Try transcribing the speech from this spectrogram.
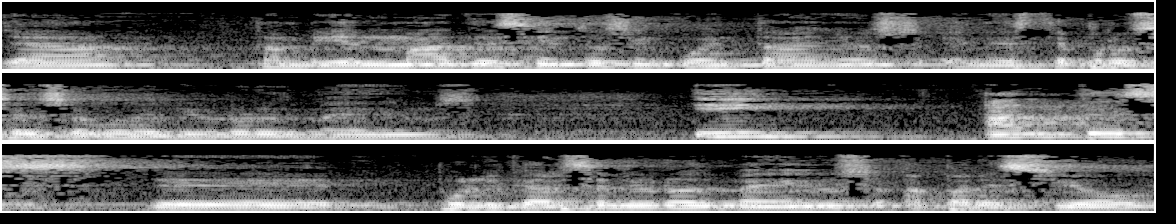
ya también más de 150 años en este proceso con el libro de medios. Y antes de publicarse el libro de medios, apareció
